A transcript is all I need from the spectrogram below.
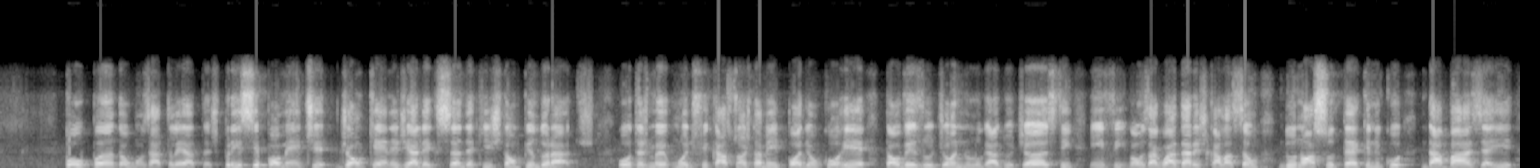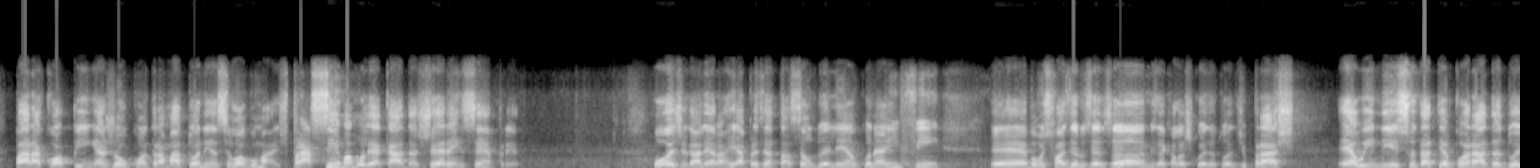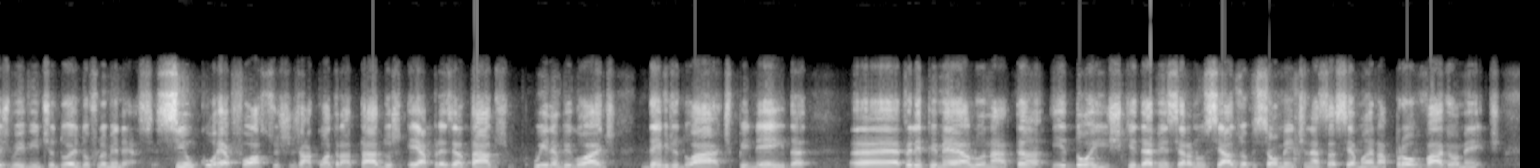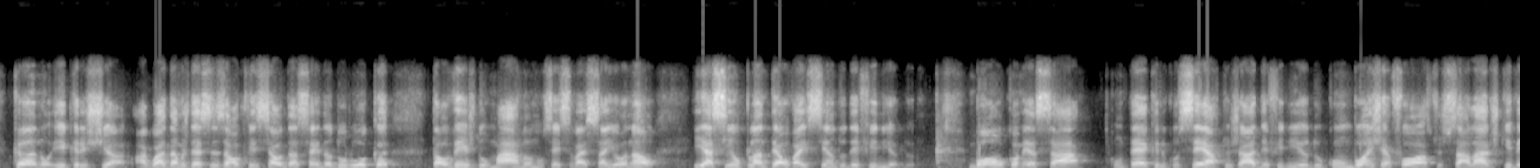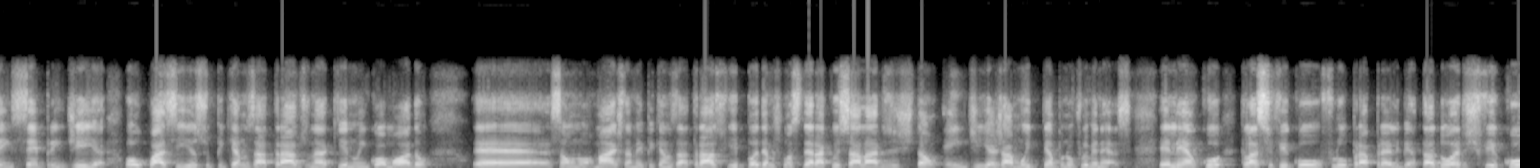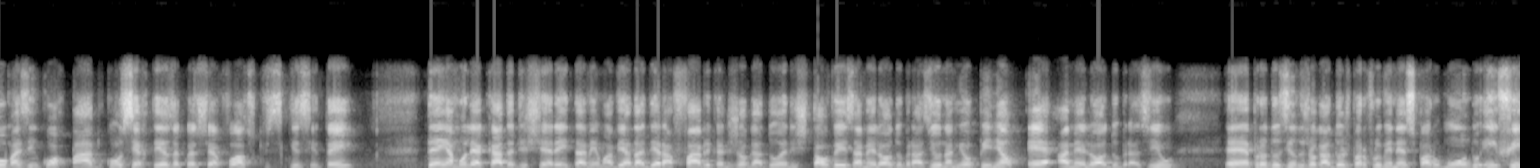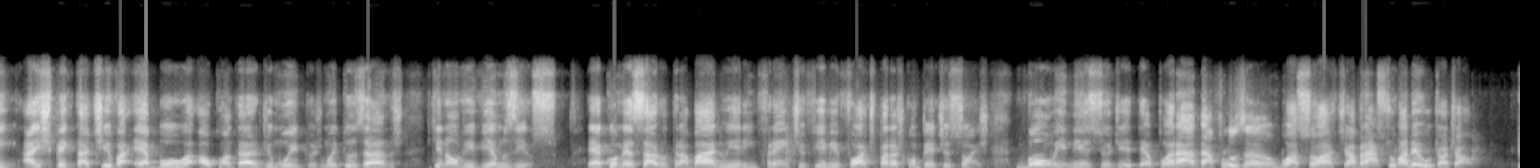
poupando alguns atletas, principalmente John Kennedy e Alexander, que estão pendurados. Outras modificações também podem ocorrer, talvez o Johnny no lugar do Justin, enfim, vamos aguardar a escalação do nosso técnico da base aí para a Copinha, jogo contra a Matonense logo mais. Pra cima, molecada, xerém sempre. Hoje, galera, reapresentação do elenco, né? Enfim, é, vamos fazer os exames, aquelas coisas todas de praxe é o início da temporada 2022 do Fluminense. Cinco reforços já contratados e apresentados: William Bigode, David Duarte, Pineida, eh, Felipe Melo, Natan e dois que devem ser anunciados oficialmente nessa semana, provavelmente. Cano e Cristiano. Aguardamos decisão oficial da saída do Luca, talvez do Marlon, não sei se vai sair ou não, e assim o plantel vai sendo definido. Bom começar com técnico certo já definido, com bons reforços, salários que vêm sempre em dia, ou quase isso, pequenos atrasos né, que não incomodam, é, são normais também, pequenos atrasos, e podemos considerar que os salários estão em dia já há muito tempo no Fluminense. Elenco classificou o Flu para pré-Libertadores, ficou mais encorpado, com certeza, com esses reforços que, que citei tem a molecada de Xerém também, uma verdadeira fábrica de jogadores, talvez a melhor do Brasil, na minha opinião, é a melhor do Brasil, é, produzindo jogadores para o Fluminense para o mundo. Enfim, a expectativa é boa, ao contrário de muitos, muitos anos que não vivíamos isso. É começar o trabalho, ir em frente, firme e forte para as competições. Bom início de temporada, Flusão. Boa sorte. Abraço, valeu, tchau, tchau.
